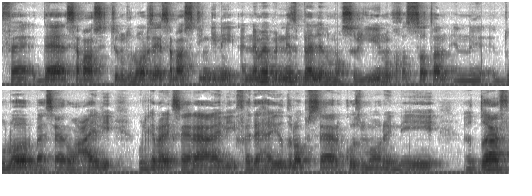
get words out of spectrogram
فده 67 دولار زي 67 جنيه. إنما بالنسبة للمصريين وخاصة إن الدولار بقى سعره عالي والجمارك سعرها عالي فده هيضرب سعر CosmeRNA الضعف.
